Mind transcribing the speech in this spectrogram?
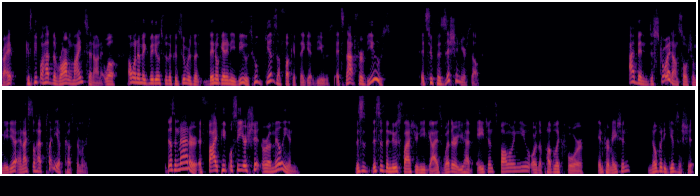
right? Because people have the wrong mindset on it. Well, I want to make videos for the consumers, but they don't get any views. Who gives a fuck if they get views? It's not for views, it's to position yourself. I've been destroyed on social media and I still have plenty of customers. It doesn't matter if five people see your shit or a million. This is this is the news flash you need, guys. Whether you have agents following you or the public for information, nobody gives a shit.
